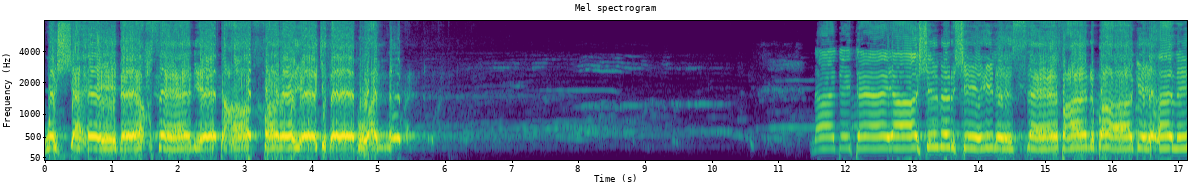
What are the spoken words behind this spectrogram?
والشهيد حسين يتعفر ويجذب والنبي ناديته يا شمر شيل السيف عن باقي هلي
